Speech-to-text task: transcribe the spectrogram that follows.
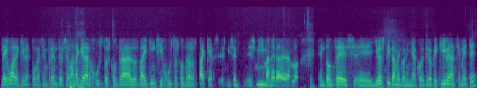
da igual a quién les pongas enfrente, o sea, van a quedar justos contra los Vikings y justos contra los Packers, es mi, es mi manera de verlo. Sí. Entonces, eh, yo estoy también con Iñaco, eh, creo que Cleveland se mete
